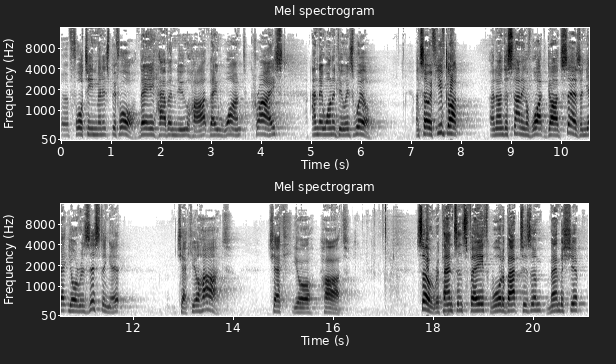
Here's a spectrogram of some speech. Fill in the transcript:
uh, 14 minutes before. They have a new heart. They want Christ and they want to do his will. And so if you've got an understanding of what God says and yet you're resisting it, check your heart. Check your heart. So, repentance, faith, water baptism, membership,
